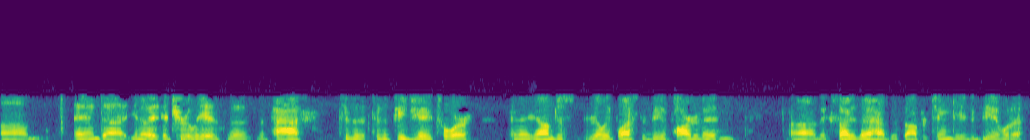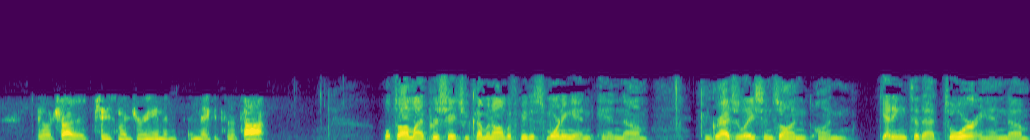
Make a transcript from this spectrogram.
Um, and, uh, you know, it, it truly is the, the path to the, to the PGA tour. And, uh, you know, I'm just really blessed to be a part of it and, uh, excited that I have this opportunity to be able to, be able to try to chase my dream and, and make it to the top. Well, Tom, I appreciate you coming on with me this morning and, and, um, congratulations on, on getting to that tour, and um,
